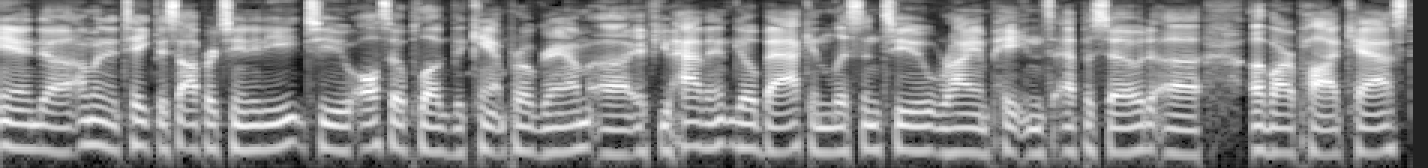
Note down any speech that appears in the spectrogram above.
And uh, I'm going to take this opportunity to also plug the camp program. Uh, if you haven't, go back and listen to Ryan Payton's episode uh, of our podcast.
